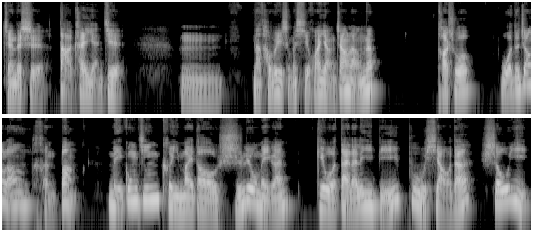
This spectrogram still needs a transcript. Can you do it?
真的是大开眼界。嗯，那他为什么喜欢养蟑螂呢？他说：“我的蟑螂很棒，每公斤可以卖到十六美元。”给我带来了一笔不小的收益，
